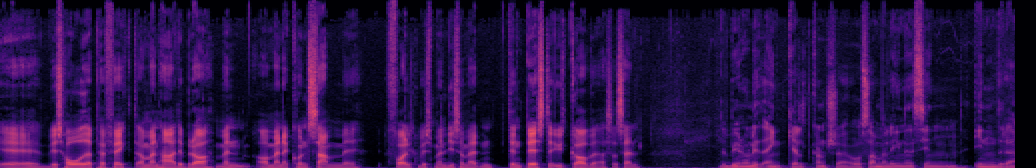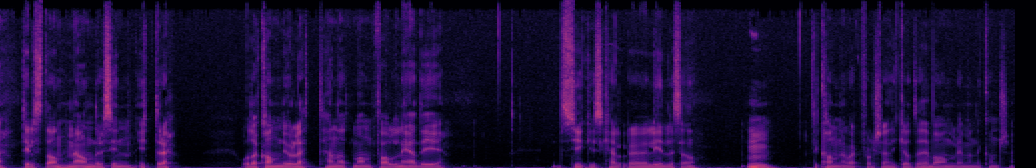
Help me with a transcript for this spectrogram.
øh, hvis håret er perfekt, og man har det bra, men, og man er kun sammen med folk, hvis man ligesom er den, den bedste udgave af sig selv. Det blir nå litt enkelt kanskje å sammenligne sin indre tilstand med andre sin ytre. Og da kan det jo lett hende at man faller ned i psykisk eh, lidelse. Da. Mm. Det kan i hvert fall skje. Ikke at det er vanlig, men det kan skje.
